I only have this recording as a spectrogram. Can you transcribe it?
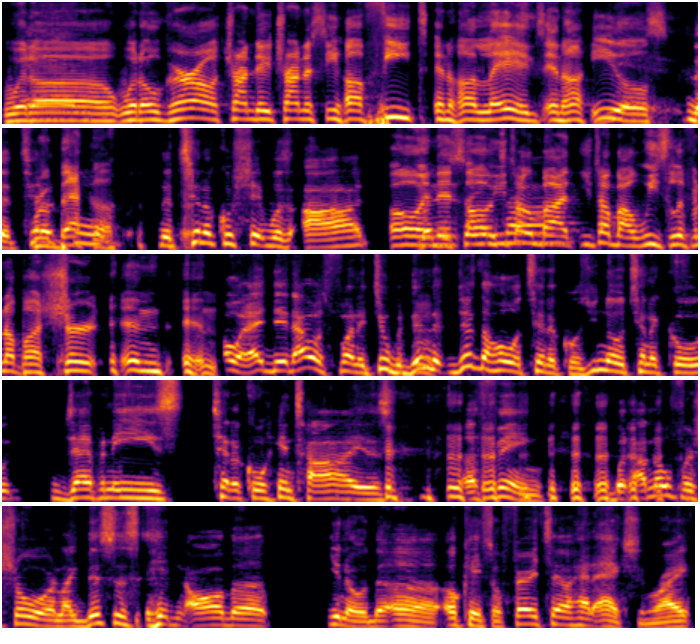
With uh with old girl trying they trying to see her feet and her legs and her heels. The tentacle, Rebecca. the tentacle shit was odd. Oh, and then the oh, you talking about you talking about Weiss lifting up her shirt and and Oh, that did that was funny too. But then the, just the whole tentacles, you know, tentacle Japanese tentacle hentai is a thing. but I know for sure, like this is hitting all the, you know, the uh okay, so Fairy Tail had action, right?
